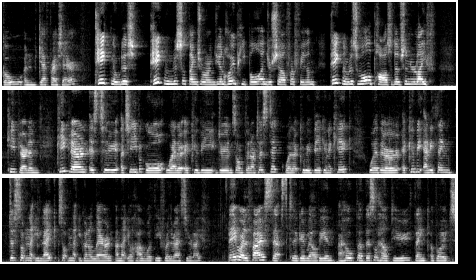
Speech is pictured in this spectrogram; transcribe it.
go and get fresh air. Take notice. Take notice of things around you and how people and yourself are feeling. Take notice of all the positives in your life. keep learning. Keep learning is to achieve a goal, whether it could be doing something artistic, whether it could be baking a cake, whether it could be anything, just something that you like, something that you're going to learn and that you'll have with you for the rest of your life. They were the five steps to good well-being. I hope that this will help you think about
